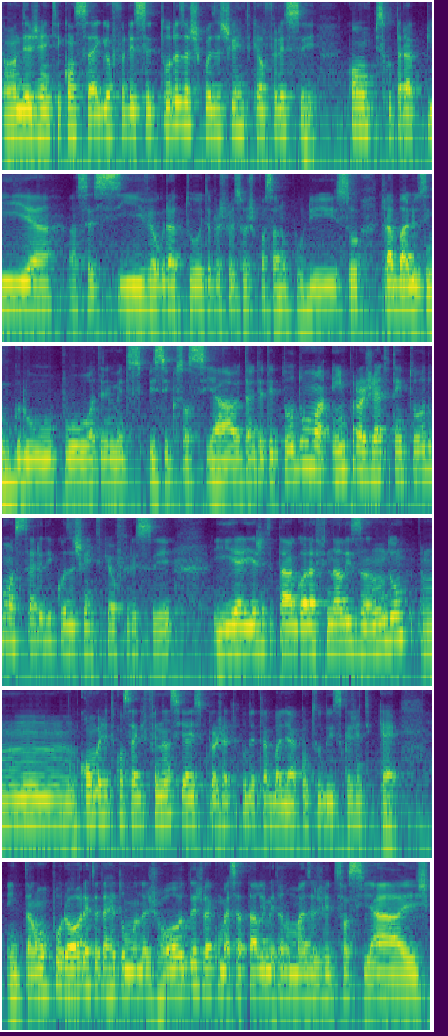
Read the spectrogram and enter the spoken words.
onde a gente consegue oferecer todas as coisas que a gente quer oferecer como psicoterapia acessível, gratuita para as pessoas que passaram por isso, trabalhos em grupo, atendimento psicossocial. Então a gente tem toda uma em projeto tem toda uma série de coisas que a gente quer oferecer e aí a gente está agora finalizando como a gente consegue financiar esse projeto e poder trabalhar com tudo isso que a gente quer. Então por hora a gente está retomando as rodas, vai começar a estar tá alimentando mais as redes sociais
